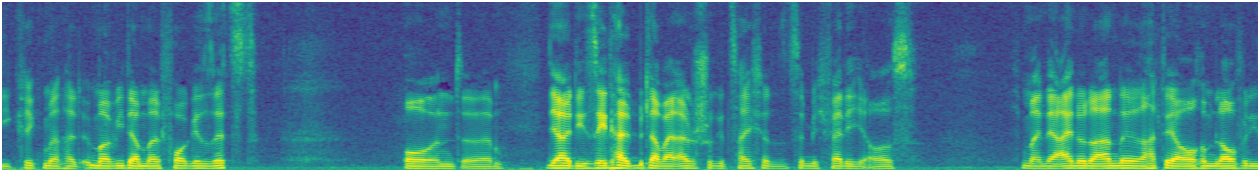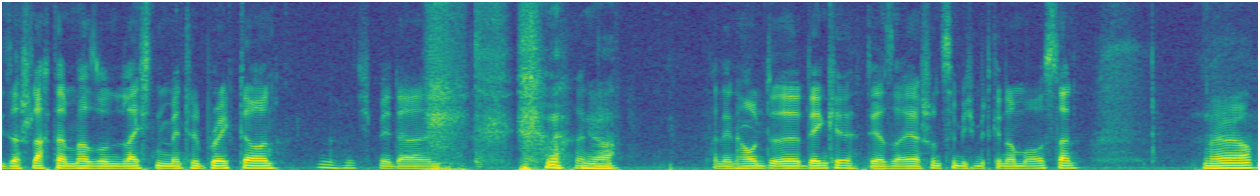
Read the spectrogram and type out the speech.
Die kriegt man halt immer wieder mal vorgesetzt. Und ähm, ja, die sehen halt mittlerweile alle schon gezeichnet und ziemlich fertig aus. Ich meine, der ein oder andere hatte ja auch im Laufe dieser Schlacht dann mal so einen leichten Mental Breakdown. Wenn ich mir da an, Ja. an den Hound äh, denke, der sah ja schon ziemlich mitgenommen aus dann. Naja.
